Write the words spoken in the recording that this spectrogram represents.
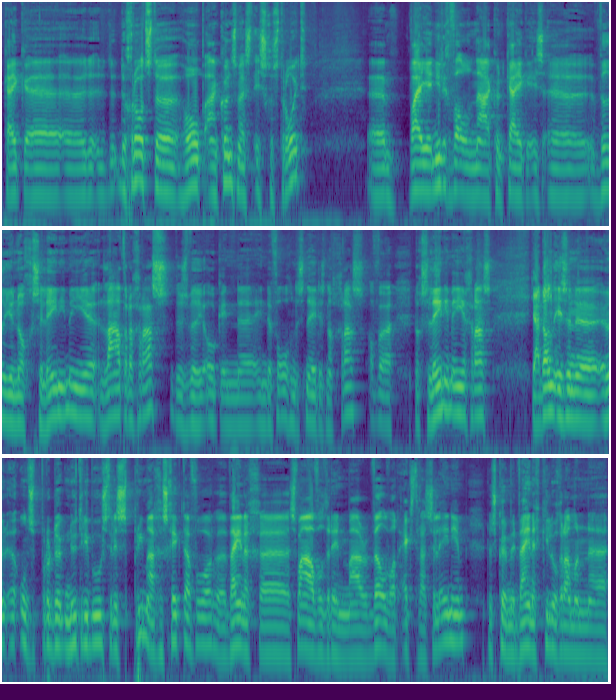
Kijk, de, de, de, grootste hoop aan kunstmest is gestrooid. Uh, waar je in ieder geval naar kunt kijken is, uh, wil je nog selenium in je latere gras? Dus wil je ook in, in de volgende snedes nog gras, of nog selenium in je gras? Ja, dan is een, een ons product NutriBooster is prima geschikt daarvoor. weinig zwavel erin, maar wel wat extra selenium. Dus kun je met weinig kilogrammen,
